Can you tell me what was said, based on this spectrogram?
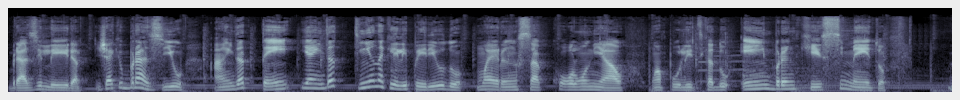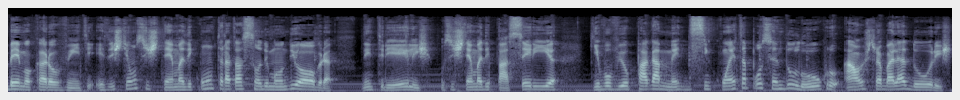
brasileira, já que o Brasil ainda tem e ainda tinha naquele período uma herança colonial, uma política do embranquecimento. Bem, meu caro ouvinte, existia um sistema de contratação de mão de obra, dentre eles o sistema de parceria, que envolvia o pagamento de 50% do lucro aos trabalhadores,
